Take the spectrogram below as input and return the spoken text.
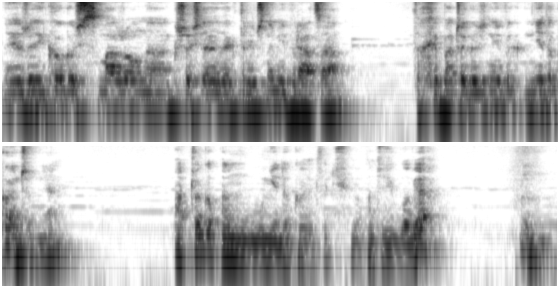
No Jeżeli kogoś smażą na krześle elektrycznym i wraca, to chyba czegoś nie, nie dokończył, nie? A czego pan mógł nie dokończyć? Ma pan coś w głowie? Hmm.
